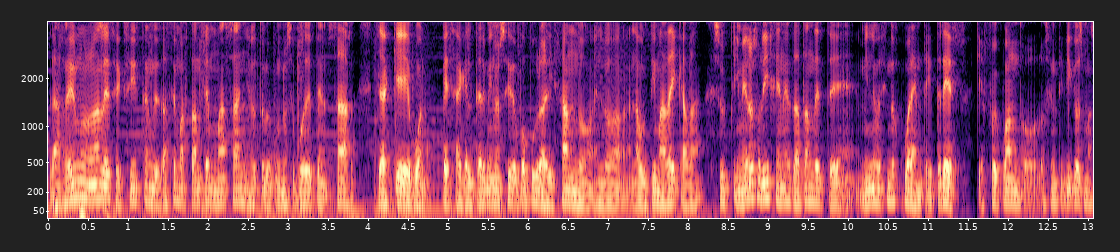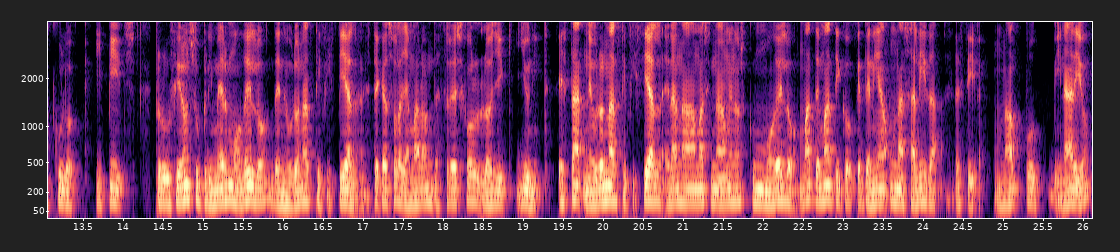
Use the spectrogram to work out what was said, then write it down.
Las redes neuronales existen desde hace bastante más años de lo que uno se puede pensar, ya que, bueno, pese a que el término se ha ido popularizando en, la última década, sus primeros orígenes datan desde 1943, que fue cuando los científicos McCulloch y Pitch produjeron su primer modelo de neurona artificial, en este caso la llamaron The Threshold Logic Unit. Esta neurona artificial era nada más y nada menos que un modelo matemático que tenía una salida, es decir, un output binario,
